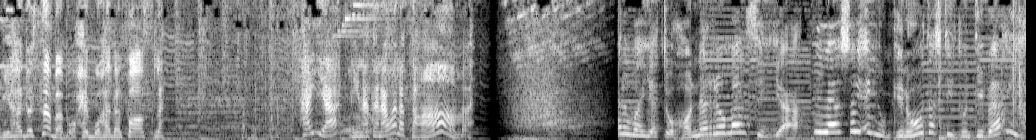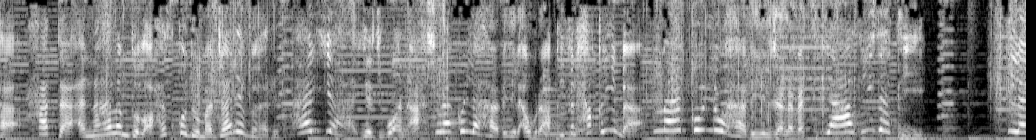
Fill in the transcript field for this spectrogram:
لهذا السبب أحب هذا الفصل. هيا لنتناول الطعام. روايتهن الرومانسية. لا شيء يمكنه تشتيت انتباهها حتى أنها لم تلاحظ قدوم جانيفر. هيا يجب أن أحشر كل هذه الأوراق في الحقيبة. ما كل هذه الجلبة يا عزيزتي؟ لا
